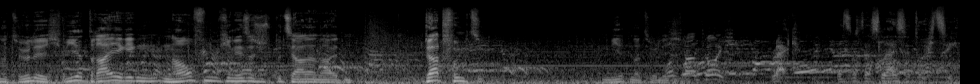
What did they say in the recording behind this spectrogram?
Natürlich. Wir drei gegen einen Haufen chinesische Spezialeinheiten. Das funktioniert natürlich. Rack, lass uns das leise durchziehen.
